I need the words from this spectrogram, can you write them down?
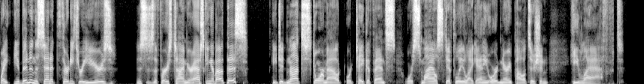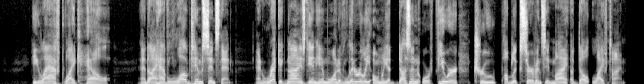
Wait, you've been in the Senate 33 years? This is the first time you're asking about this? He did not storm out or take offense or smile stiffly like any ordinary politician. He laughed. He laughed like hell. And I have loved him since then and recognized in him one of literally only a dozen or fewer true public servants in my adult lifetime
